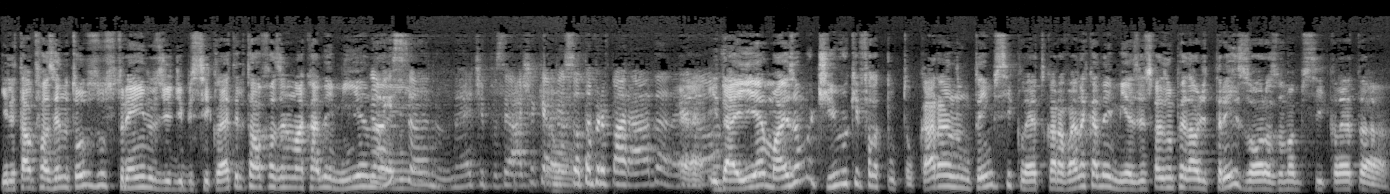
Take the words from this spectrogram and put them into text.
e ele tava fazendo todos os treinos de, de bicicleta, ele tava fazendo na academia. Não, na, insano, né? Tipo, você acha que a é. pessoa tá preparada, né? É, e daí é mais um motivo que fala, puta, o cara não tem bicicleta, o cara vai na academia, às vezes faz um pedal de 3 horas numa bicicleta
